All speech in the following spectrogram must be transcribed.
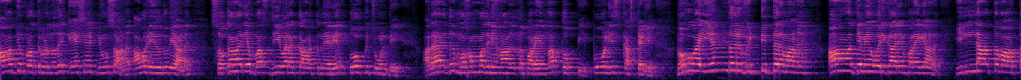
ആദ്യം പുറത്തുവിടുന്നത് ഏഷ്യനെറ്റ് ന്യൂസ് ആണ്. അവർ എഴുതുകയാണ്. സ്വകാര്യ ബസ് ജീവനക്കാർക്ക് നേരെ തോക്ക് ചൂണ്ടി. അതായത് മുഹമ്മദ് നിഹാദ് എന്ന് പറയുന്ന തൊപ്പി പോലീസ് കസ്റ്റഡിയിൽ. നോക്കുക എന്തൊരു വിട്ടിത്തരമാണ് ആദ്യമേ ഒരു കാര്യം പറയുകയാണ്. ഇല്ലാത്ത വാർത്ത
